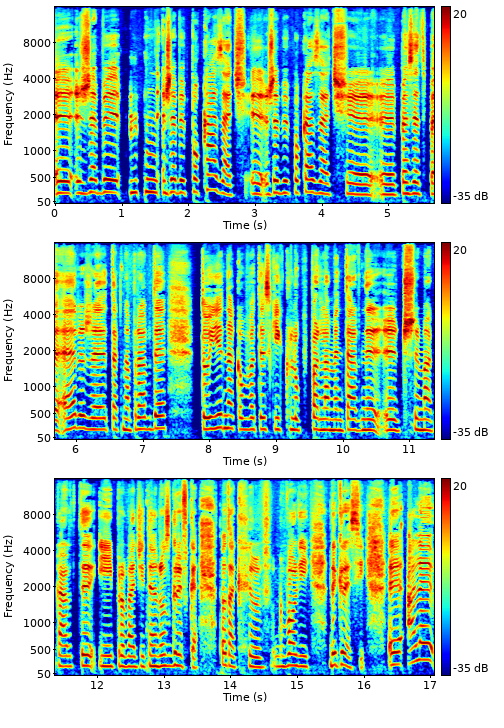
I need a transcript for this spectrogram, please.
y, żeby, żeby pokazać, y, żeby pokazać y, PZPR, że tak naprawdę to jednak Obywatelski Klub Parlamentarny y, trzyma karty i prowadzi tę rozgrywkę. To tak gwoli dygresji. Y, ale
